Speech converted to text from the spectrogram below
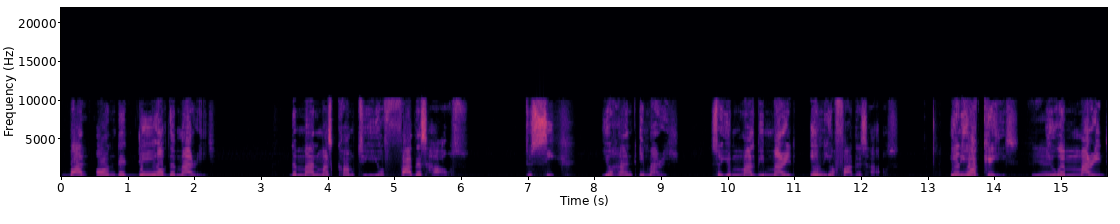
but on the day of the marriage the man must come to your father's house to seek your hand in marriage. So you must be married in your father's house. In But- your case, Yeah. you were married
